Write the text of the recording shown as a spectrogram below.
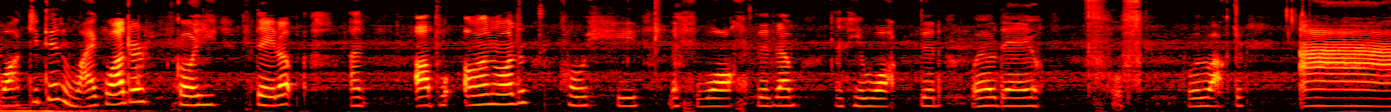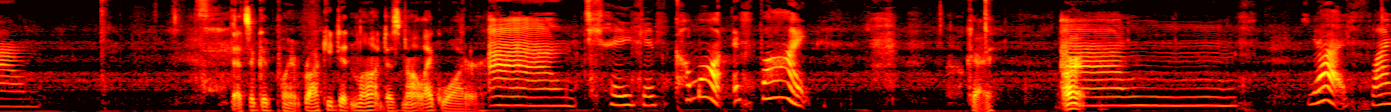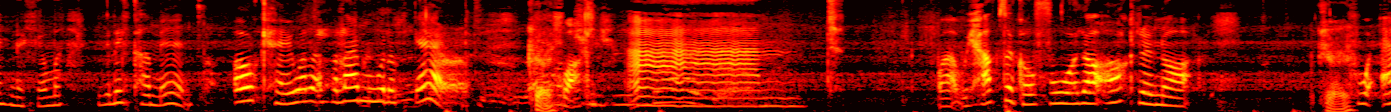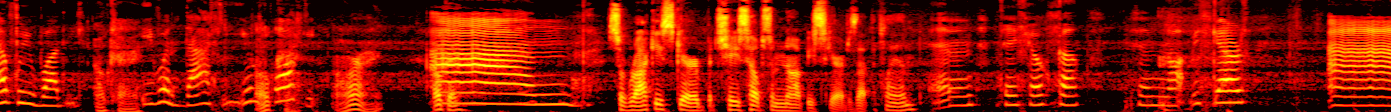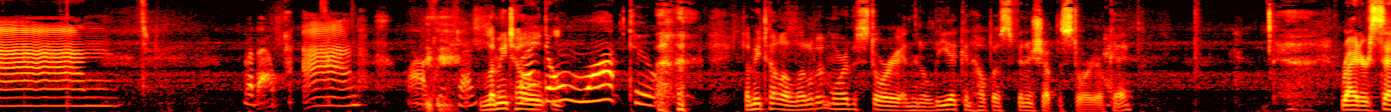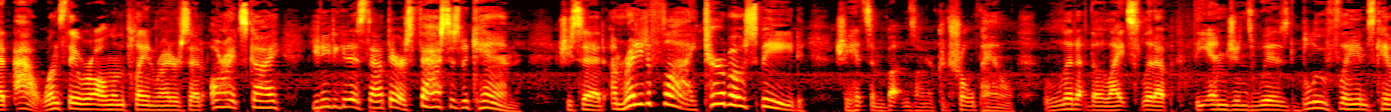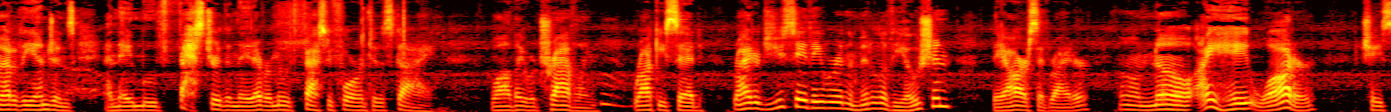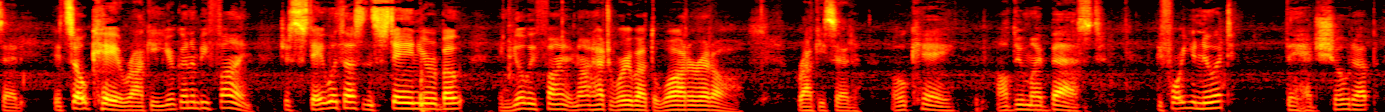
Walkie didn't like water, so he stayed up and up on water. So he just walked with them, and he walked it where they walked it. And That's a good point. Rocky did not does not like water. and he said, "Come on, it's fine." Okay. All right. Um, yeah, it's fine, Miss. You're gonna come in. Okay, well, but I'm a little scared. Okay. Walking. And well, we have to go for the octonaut Okay. for everybody, Okay. even Daddy, even Okay. Rocky. All right. Okay. And So Rocky's scared, but Chase helps him not be scared. Is that the plan? and Chase helps him not be scared. And what else? And Rocky says, Let me I don't want to. Let me tell a little bit more of the story, and then Aaliyah can help us finish up the story, okay? Ryder said, Ow. Once they were all on the plane, Ryder said, All right, Skye, you need to get us out there as fast as we can. She said, I'm ready to fly, turbo speed. She hit some buttons on her control panel. Lit up, the lights lit up, the engines whizzed, blue flames came out of the engines, and they moved faster than they'd ever moved fast before into the sky. While they were traveling, Rocky said, Ryder, did you say they were in the middle of the ocean? They are, said Ryder. Oh no, I hate water. Chase said, It's okay, Rocky, you're gonna be fine. Just stay with us and stay in your boat, and you'll be fine and not have to worry about the water at all. Rocky said, Okay, I'll do my best. Before you knew it, they had showed up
